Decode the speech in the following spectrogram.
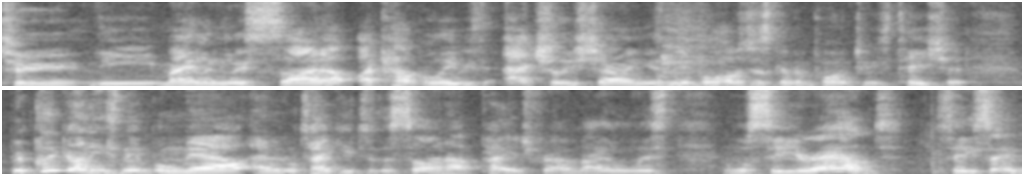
to the mailing list sign up. I can't believe he's actually showing his nipple. I was just going to point to his t shirt. But click on his nipple now and it'll take you to the sign up page for our mailing list. And we'll see you around. See you soon.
